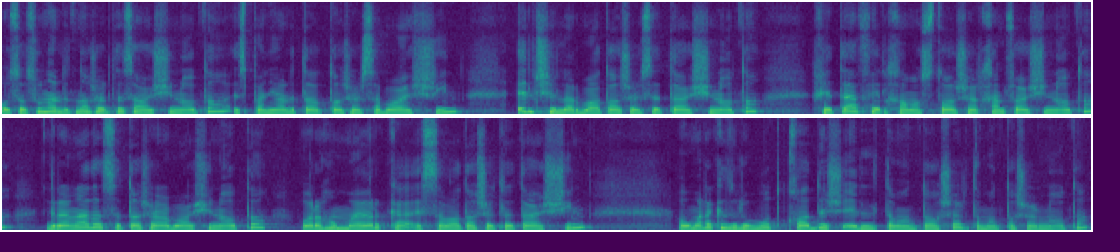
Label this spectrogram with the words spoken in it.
أوساسونا الاتناشر تسعة وعشرين نقطة إسبانيول التلاتاشر سبعة وعشرين إلشي الأربعتاشر ستة وعشرين نقطة ختافي الخمستاشر خمسة وعشرين نقطة جرانادا الستاشر أربعة وعشرين نقطة وراهم مايوركا السبعتاشر تلاتة وعشرين ومراكز الهبوط قادش التمنتاشر تمنتاشر نقطة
